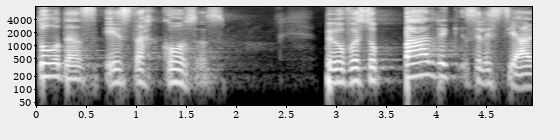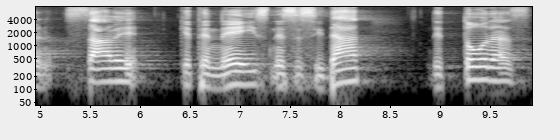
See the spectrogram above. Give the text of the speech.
todas estas cosas, pero vuestro Padre Celestial sabe que tenéis necesidad de todas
